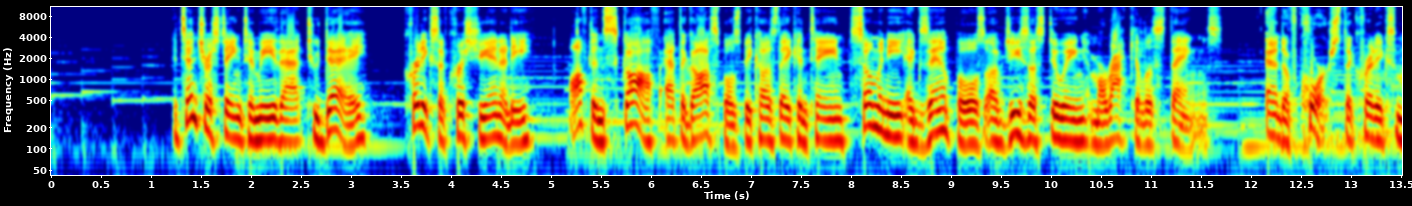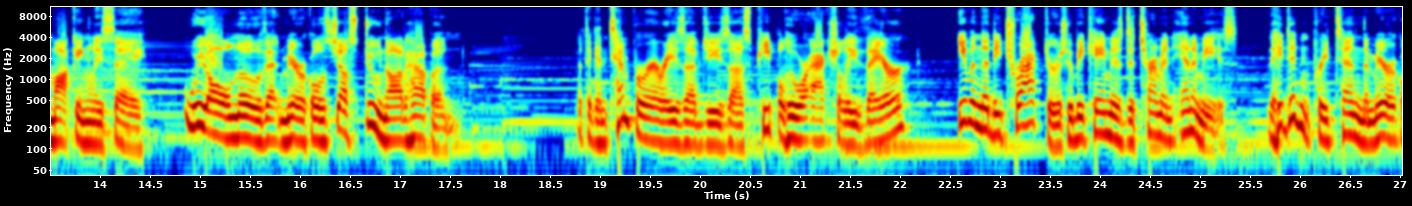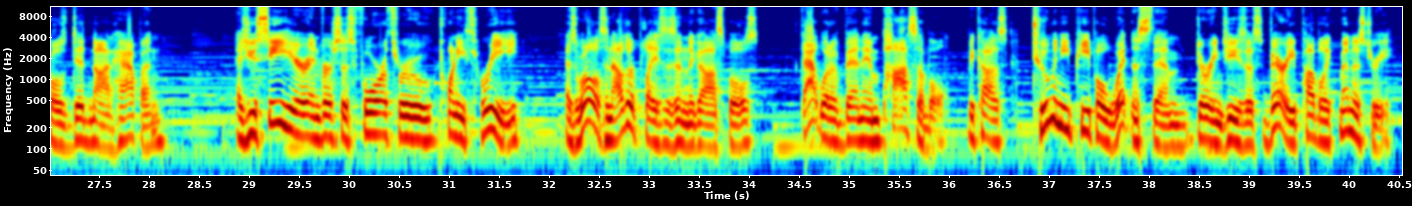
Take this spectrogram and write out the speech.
It's interesting to me that today, critics of Christianity often scoff at the Gospels because they contain so many examples of Jesus doing miraculous things. And of course, the critics mockingly say, We all know that miracles just do not happen. But the contemporaries of Jesus, people who were actually there, even the detractors who became his determined enemies, they didn't pretend the miracles did not happen. As you see here in verses 4 through 23, as well as in other places in the Gospels, that would have been impossible because too many people witnessed them during Jesus' very public ministry.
